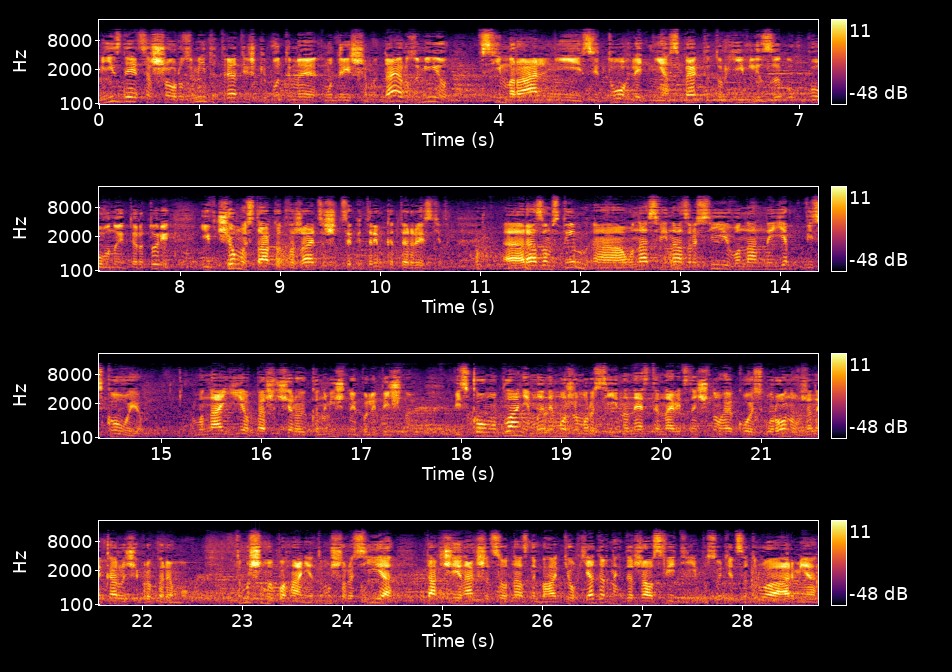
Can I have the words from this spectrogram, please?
Мені здається, що розумієте, треба трішки бути мудрішими. Да, я розумію всі моральні, світоглядні аспекти торгівлі з окупованої території, і в чомусь так от вважається, що це підтримка терористів. Е, Разом з тим, у нас війна з Росією вона не є військовою. Вона є в першу чергу економічною і політичною. В військовому плані ми не можемо Росії нанести навіть значного якогось урону, вже не кажучи про перемогу. Тому що ми погані, тому що Росія так чи інакше це одна з небагатьох ядерних держав в світі, і по суті це друга армія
